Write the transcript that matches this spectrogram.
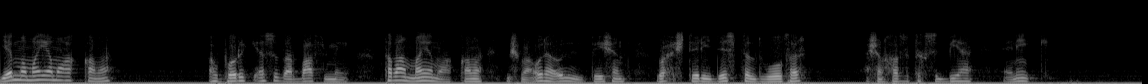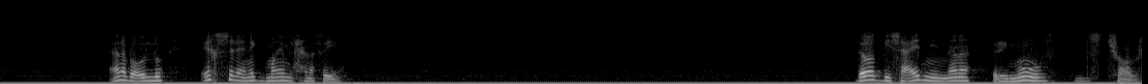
يا إما مية معقمة أو boric acid أربعة في المية. طبعا مية معقمة مش معقول هقول للبيشنت روح اشتري distilled water عشان خاطر تغسل بيها عينيك. أنا بقول له اغسل عينيك بمية من الحنفية. دوت بيساعدني إن أنا remove discharge.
